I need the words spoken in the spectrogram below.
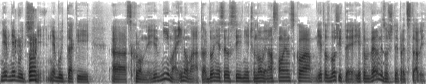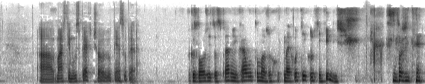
Ne, nebuď, No. ne, nebuď taký uh, skromný. Vnímaj, inovátor. Doniesol si niečo nové na Slovensko a je to zložité. Je to veľmi zložité predstaviť. A máš s tým úspech, čo je úplne super. Ako zložito spravím kávu, to máš ochutné chutí, chutí, vidíš. Zložité.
